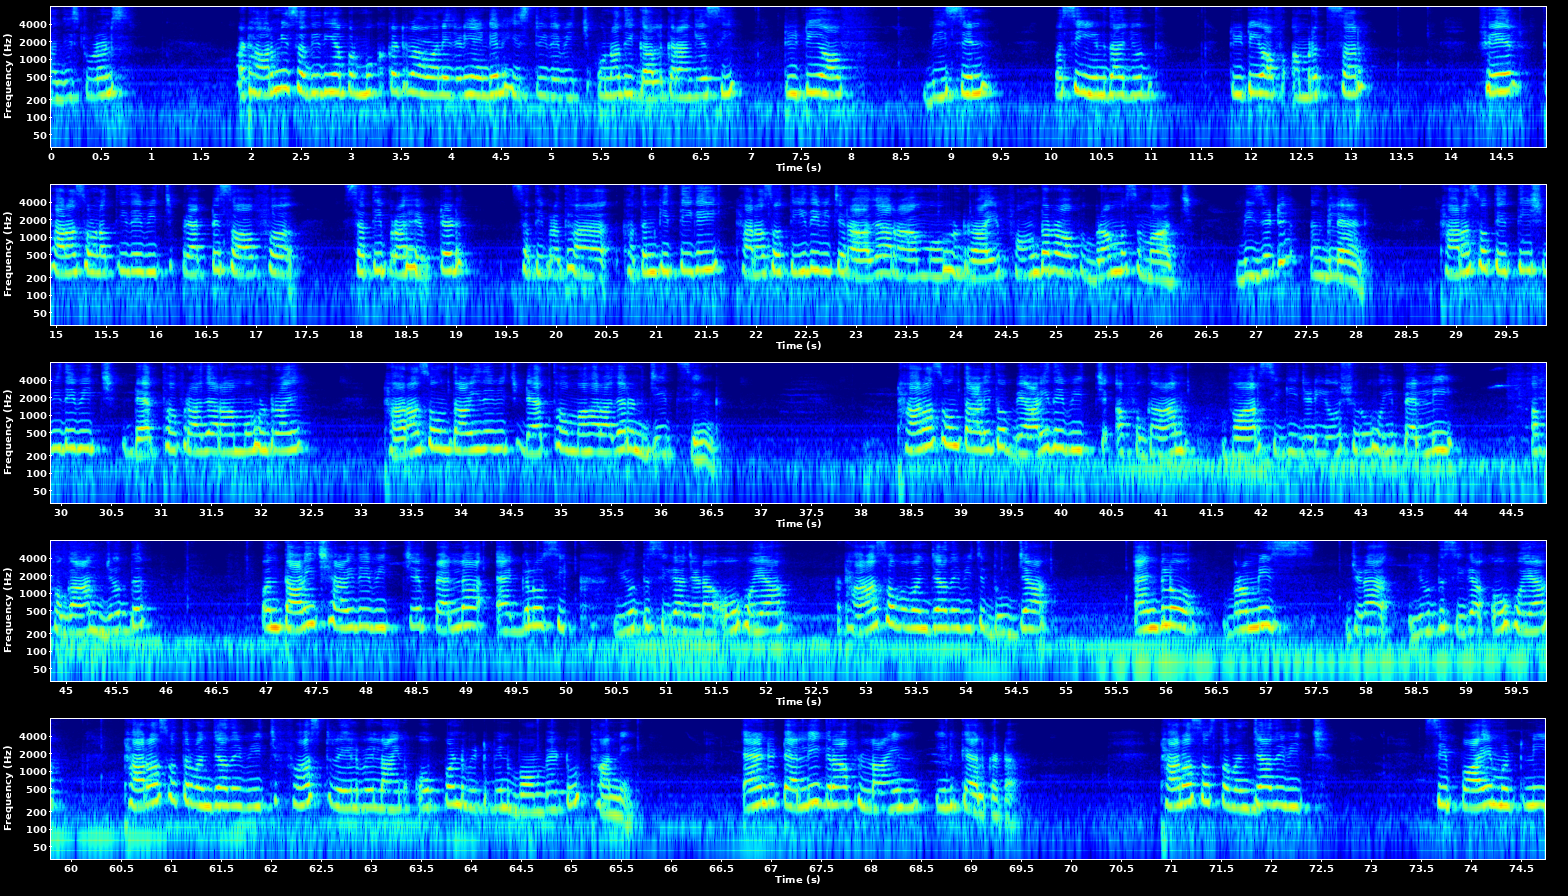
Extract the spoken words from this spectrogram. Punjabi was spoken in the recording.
ਹਾਂਜੀ ਸਟੂਡੈਂਟਸ 18ਵੀਂ ਸਦੀ ਦੀਆਂ ਪ੍ਰਮੁੱਖ ਘਟਨਾਵਾਂ ਨੇ ਜਿਹੜੀਆਂ ਇੰਡੀਅਨ ਹਿਸਟਰੀ ਦੇ ਵਿੱਚ ਉਹਨਾਂ ਦੀ ਗੱਲ ਕਰਾਂਗੇ ਅਸੀਂ ਟ੍ਰੀਟੀ ਆਫ ਬੀਸਿਨ ਪਸੀਣ ਦਾ ਯੁੱਧ ਟ੍ਰੀਟੀ ਆਫ ਅੰਮ੍ਰਿਤਸਰ ਫਿਰ 1829 ਦੇ ਵਿੱਚ ਪ੍ਰੈਕਟਿਸ ਆਫ ਸਤੀ ਪ੍ਰੋਹਿਬਿਟਡ ਸਤੀ ਪ੍ਰਥਾ ਖਤਮ ਕੀਤੀ ਗਈ 1830 ਦੇ ਵਿੱਚ Raja Ram Mohan Roy founder of Brahmo Samaj visit England 1833 ਈਸਵੀ ਦੇ ਵਿੱਚ ਡੈਥ ਆਫ ਰਾਜਾ ਰਾਮ ਮੋਹਨ ਰਾਏ 1839 ਦੇ ਵਿੱਚ ਡੈਥ ਆਫ ਮਹਾਰਾਜਾ ਰਣਜੀਤ ਸਿੰਘ 1839 ਤੋਂ 42 ਦੇ ਵਿੱਚ ਅਫਗਾਨ ਵਾਰ ਸੀਗੀ ਜਿਹੜੀ ਉਹ ਸ਼ੁਰੂ ਹੋਈ ਪਹਿਲੀ ਅਫਗਾਨ ਯੁੱਧ 45 ਦੇ ਵਿੱਚ ਪਹਿਲਾ ਐਗਲੋ ਸਿੱਖ ਯੁੱਧ ਸੀਗਾ ਜਿਹੜਾ ਉਹ ਹੋਇਆ 1852 ਦੇ ਵਿੱਚ ਦੂਜਾ ਐਂਗਲੋ ਬ੍ਰਮਿਸ ਜਿਹੜਾ ਯੁੱਧ ਸੀਗਾ ਉਹ ਹੋਇਆ 1853 ਦੇ ਵਿੱਚ first railway line opened between Bombay to Thane and telegraph line in Calcutta 1857 ਦੇ ਵਿੱਚ sepoy mutiny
